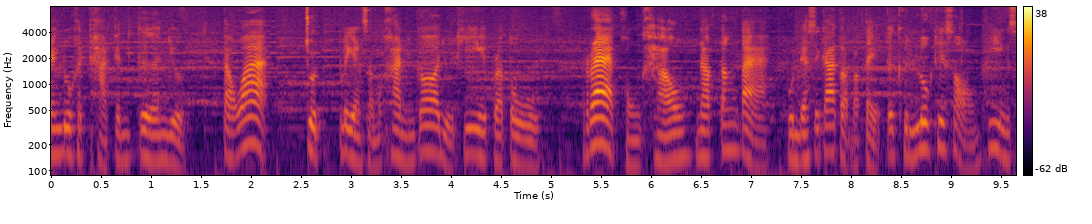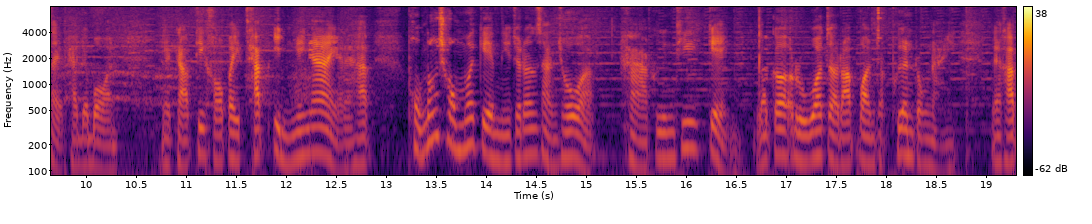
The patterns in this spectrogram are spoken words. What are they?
ยังดูขาดขาดๆเกินอยู่ แต่ว่าจุดเปลี่ยนสำคัญก็อยู่ที่ประตูแรกของเขานับตั้งแต่บุนเดส i กากลับมาเตะก็คือลูกที่ 2 ที่ยิงใส่แพดเดบอลนะครับที่เขาไปทับอินง่ายๆนะครับ ผมต้องชมว่าเกมนี้จอร์แดนซานโชอะหาพื้นที่เก่ง แล้วก็รู้ว่าจะรับบอลจากเพื่อนตรงไหนนะครับ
